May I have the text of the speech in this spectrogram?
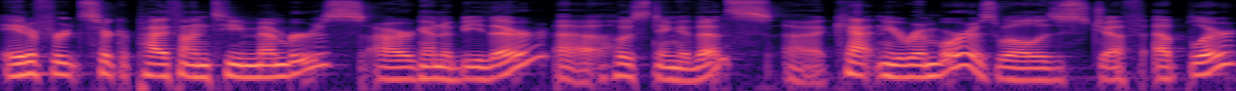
Adafruit CircuitPython team members are going to be there uh, hosting events. Uh, Kattni Rembor, as well as Jeff Epler,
